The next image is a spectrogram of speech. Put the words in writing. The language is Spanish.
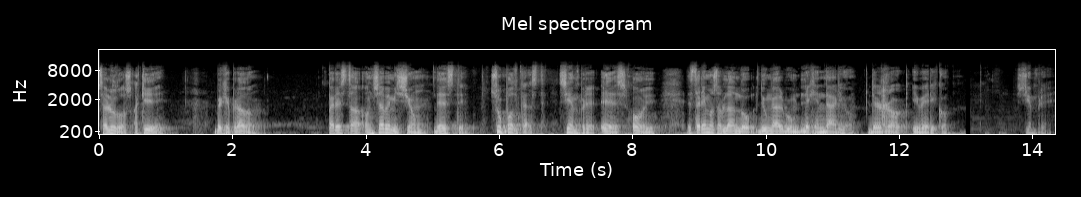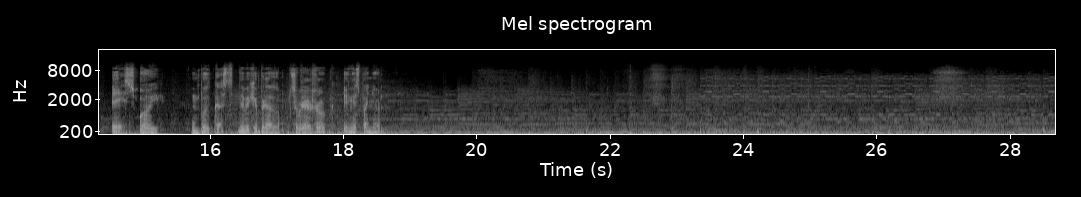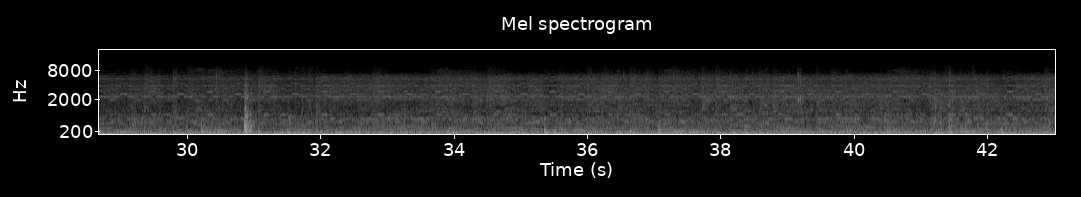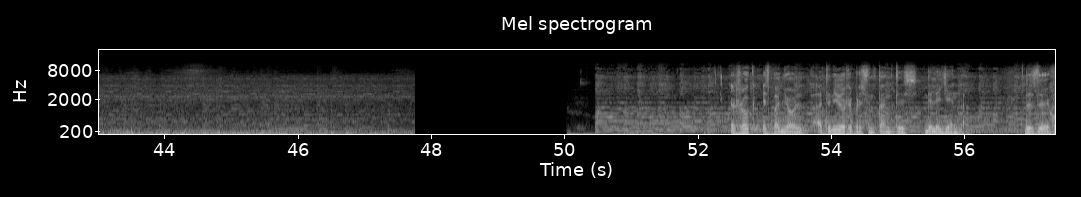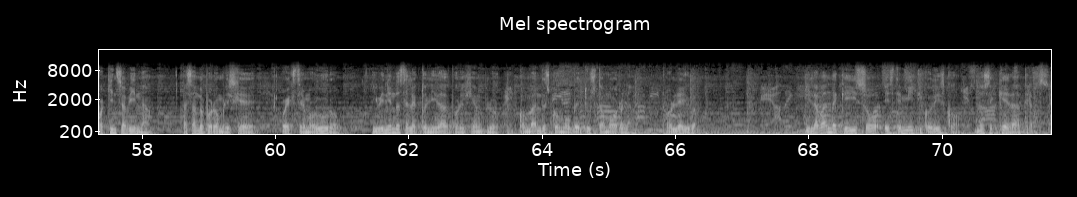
Saludos, aquí, Veje Prado. Para esta onceava emisión de este, su podcast, Siempre es hoy, estaremos hablando de un álbum legendario del rock ibérico. Siempre es hoy, un podcast de Veje Prado sobre el rock en español. El rock español ha tenido representantes de leyenda, desde Joaquín Sabina, pasando por Hombres G o Extremoduro, y viniendo hasta la actualidad, por ejemplo, con bandas como Vetusta Morla o Leiva. Y la banda que hizo este mítico disco no se queda atrás,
